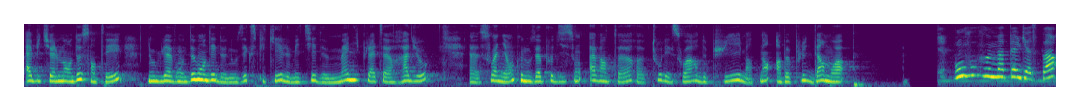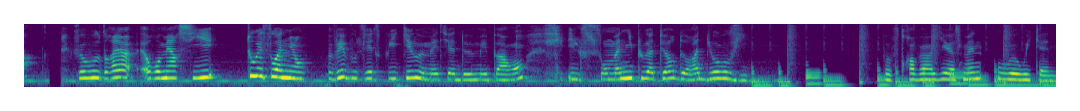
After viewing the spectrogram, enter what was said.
habituellement de santé, nous lui avons demandé de nous expliquer le métier de manipulateur radio euh, soignant que nous applaudissons à 20h tous les soirs depuis maintenant un peu plus d'un mois. Bonjour, je m'appelle Gaspard. Je voudrais remercier tous les soignants. Je vais vous expliquer le métier de mes parents. Ils sont manipulateurs de radiologie. Ils peuvent travailler la semaine ou le week-end.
